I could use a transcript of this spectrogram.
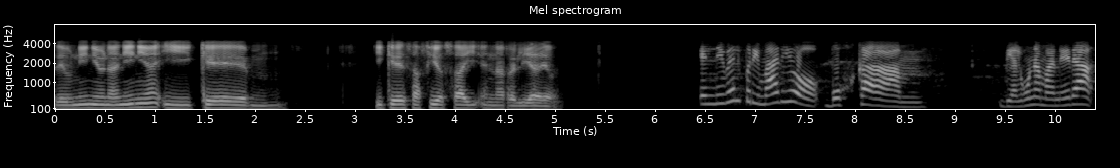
de un niño o una niña y qué, y qué desafíos hay en la realidad de hoy? El nivel primario busca, mm, de alguna manera,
